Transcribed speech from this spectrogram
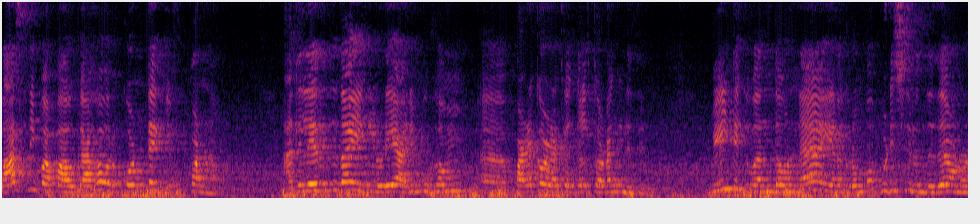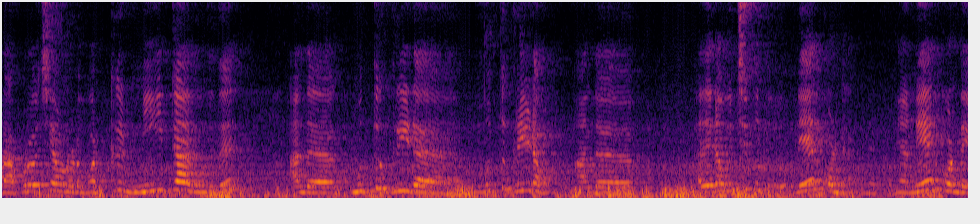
வாசினி பாப்பாவுக்காக ஒரு கொண்டை கிஃப்ட் பண்ணான். அதிலிருந்து தான் எங்களுடைய அறிமுகம் பழக்க வழக்கங்கள் தொடங்கினது. வீட்டுக்கு வந்தோடனே எனக்கு ரொம்ப பிடிச்சிருந்தது. அவனோட அப்ரோச்சு அவனோட ஒர்க்கு நீட்டாக இருந்தது. அந்த முத்து கிரீட முத்து கிரீடம் அந்த அது என்ன உச்சி முத்து நேர்கொண்டை. நேர்கொண்டை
